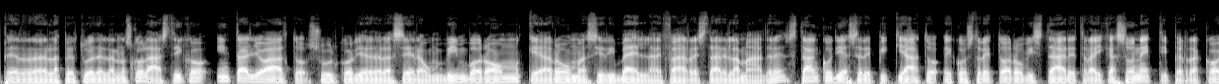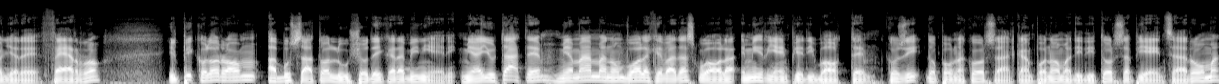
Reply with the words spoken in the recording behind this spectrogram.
per l'apertura dell'anno scolastico. In taglio alto sul Corriere della Sera un bimbo rom che a Roma si ribella e fa arrestare la madre, stanco di essere picchiato e costretto a rovistare tra i cassonetti per raccogliere ferro. Il piccolo Rom ha bussato all'uscio dei carabinieri. Mi aiutate? Mia mamma non vuole che vada a scuola e mi riempie di botte. Così, dopo una corsa al campo nomadi di Tor Sapienza a Roma,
